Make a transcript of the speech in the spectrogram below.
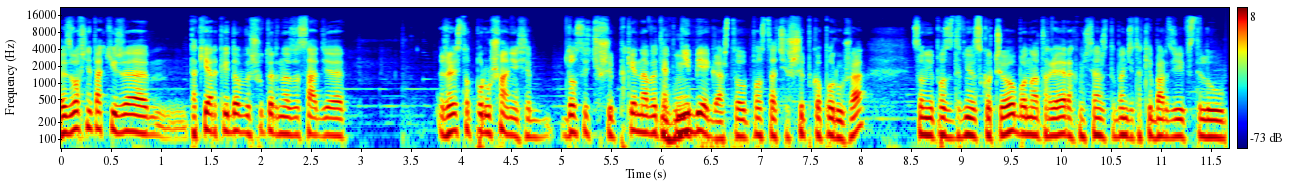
to jest właśnie taki, że taki arcade'owy shooter na zasadzie że jest to poruszanie się dosyć szybkie, nawet jak mhm. nie biegasz, to postać się szybko porusza, co mnie pozytywnie zaskoczyło, bo na trailerach myślałem, że to będzie takie bardziej w stylu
